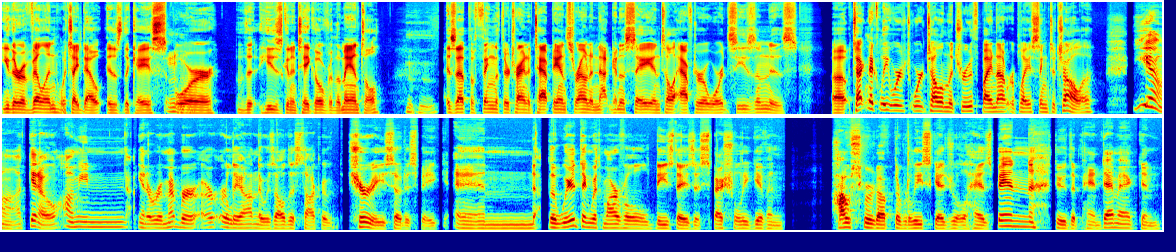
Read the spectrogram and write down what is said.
either a villain, which I doubt is the case, mm-hmm. or the, he's going to take over the mantle. Mm-hmm. Is that the thing that they're trying to tap dance around and not going to say until after award season? Is uh, technically, we're we're telling the truth by not replacing T'Challa. Yeah, you know, I mean, you know, remember early on there was all this talk of Shuri, so to speak, and the weird thing with Marvel these days, especially given how screwed up the release schedule has been due to the pandemic and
